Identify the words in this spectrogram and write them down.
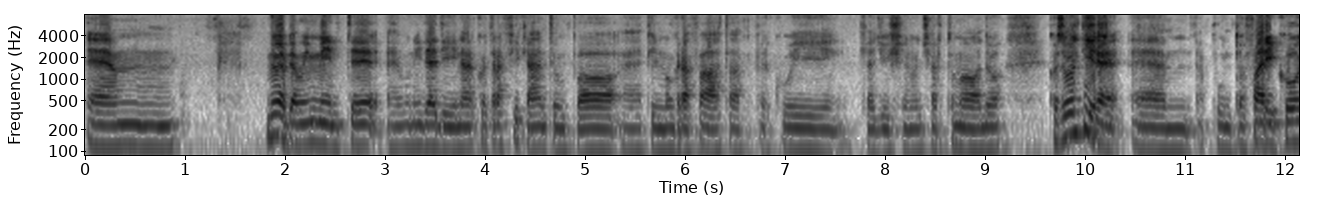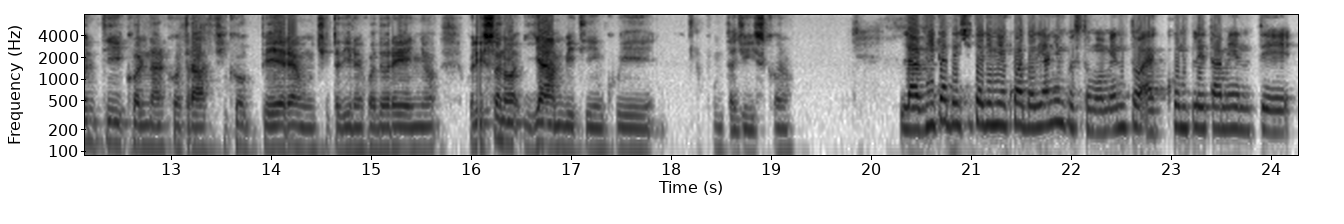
ehm, noi abbiamo in mente eh, un'idea di narcotrafficante un po' eh, filmografata, per cui che agisce in un certo modo. Cosa vuol dire ehm, appunto fare i conti col narcotraffico per un cittadino equadoregno? Quali sono gli ambiti in cui appunto agiscono? La vita dei cittadini ecuadoriani in questo momento è completamente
